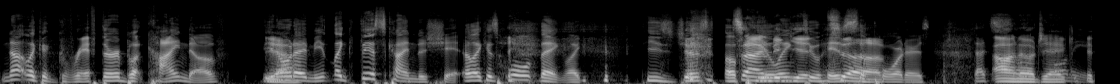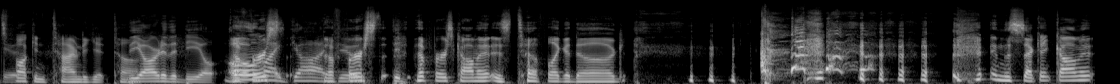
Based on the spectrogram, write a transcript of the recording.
not like a grifter, but kind of. You know what I mean? Like this kind of shit, or like his whole thing. Like he's just Time to appealing to his tough. supporters. That's Oh so no, Jake! funny, it's dude. fucking time to get tough. the art of the deal. The oh first, my god, The dude. first, Did- the first comment is tough like a dog. In the second comment,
